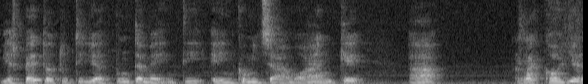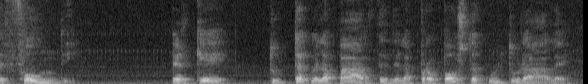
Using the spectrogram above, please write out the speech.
vi aspetto a tutti gli appuntamenti e incominciamo anche a raccogliere fondi perché tutta quella parte della proposta culturale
